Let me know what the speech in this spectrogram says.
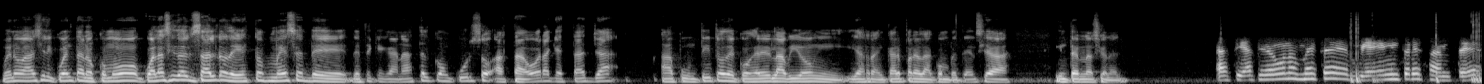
Bueno, Ashley, cuéntanos, ¿cómo, ¿cuál ha sido el saldo de estos meses de, desde que ganaste el concurso hasta ahora que estás ya a puntito de coger el avión y, arrancar para la competencia internacional? Así, ha sido unos meses bien interesantes,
